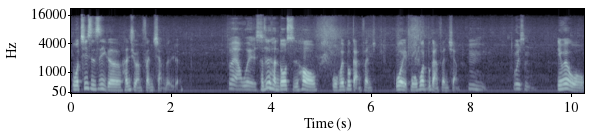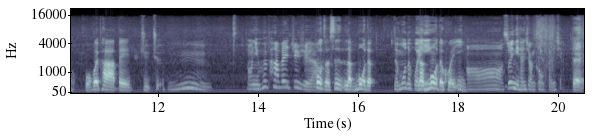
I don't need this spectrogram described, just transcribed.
我，其实是一个很喜欢分享的人。对啊，我也是。可是很多时候我会不敢分享，我也我会不敢分享。嗯，为什么？因为我我会怕被拒绝。嗯，哦，你会怕被拒绝啊？或者是冷漠的冷漠的回应，冷漠的回应。哦，所以你很喜欢跟我分享。对。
